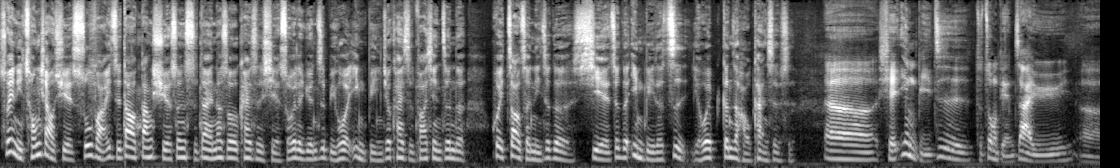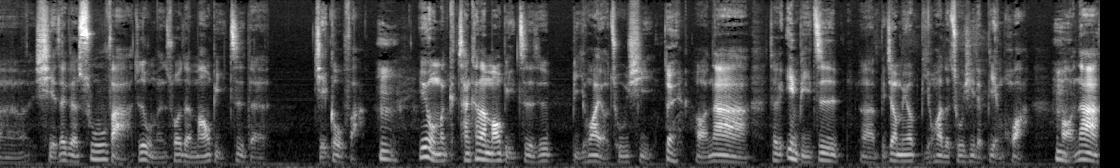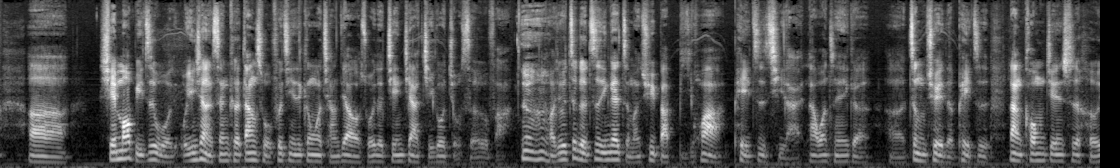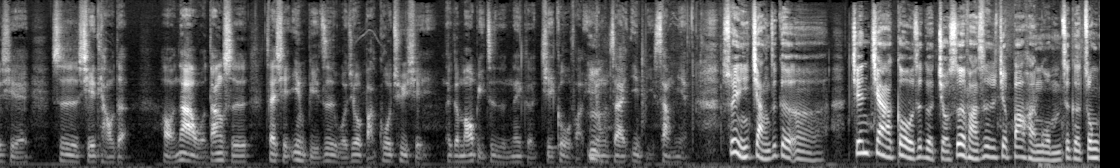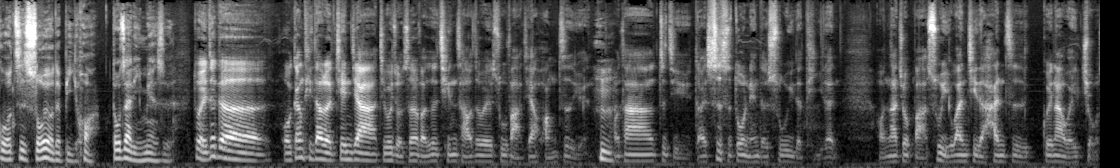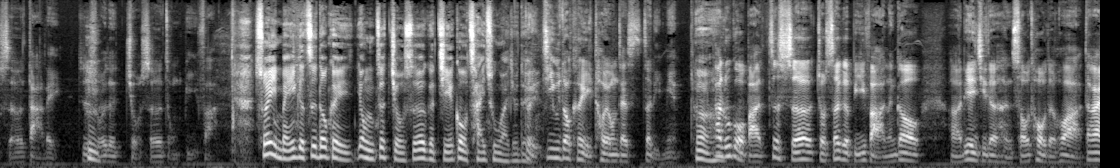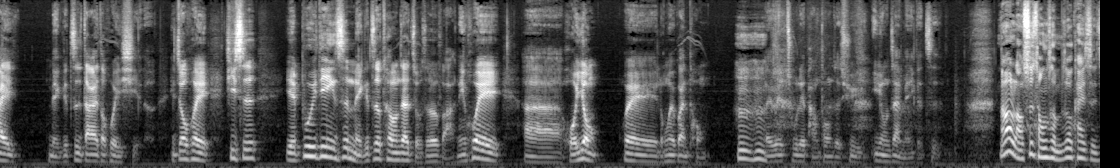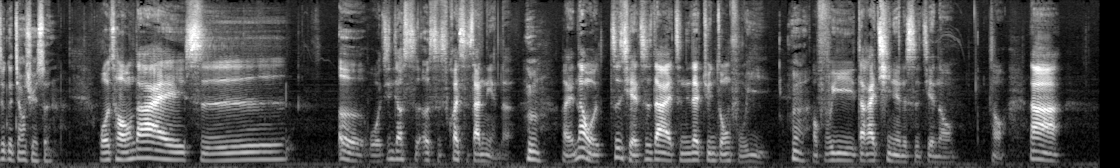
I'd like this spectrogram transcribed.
所以你从小写书法，一直到当学生时代，那时候开始写所谓的圆珠笔或硬笔，你就开始发现真的会造成你这个写这个硬笔的字也会跟着好看，是不是？呃，写硬笔字的重点在于呃写这个书法，就是我们说的毛笔字的结构法。嗯，因为我们常看到毛笔字就是。笔画有粗细，对，哦，那这个硬笔字呃比较没有笔画的粗细的变化，哦，那呃写毛笔字我我印象很深刻，当时我父亲是跟我强调所谓的肩架结构九十二法，嗯嗯，啊，就是这个字应该怎么去把笔画配置起来，那完成一个呃正确的配置，让空间是和谐是协调的，哦，那我当时在写硬笔字，我就把过去写那个毛笔字的那个结构法运用在硬笔上面。所以你讲这个呃肩架构这个九十二法，是不是就包含我们这个中国字所有的笔画都在里面？是不是？对，这个我刚提到的尖架结构九十二法，是清朝这位书法家黄志远，嗯，哦，他自己在四十多年的书艺的体认，哦，那就把数以万计的汉字归纳为九十二大类。就是所谓的九十二种笔法，所以每一个字都可以用这九十二个结构拆出来，就对。对，几乎都可以套用在这里面。嗯，那如果把这十二九十二个笔法能够呃练习的很熟透的话，大概每个字大概都会写了，你就会其实也不一定是每个字都套用在九十二法，你会呃活用，会融会贯通，嗯嗯，会触类旁通的去应用在每一个字。然后老师从什么时候开始这个教学生？我从大概十二，我今教十二十快十三年了。嗯，哎，那我之前是在曾经在军中服役，嗯，我服役大概七年的时间哦。哦，那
